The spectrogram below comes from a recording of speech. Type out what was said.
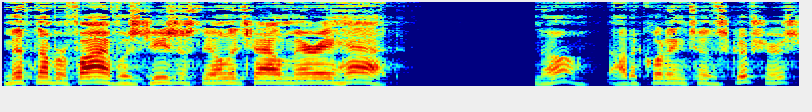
Myth number five was Jesus the only child Mary had? No, not according to the scriptures.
